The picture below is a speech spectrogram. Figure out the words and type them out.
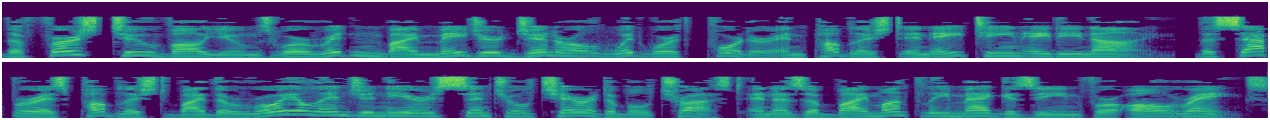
The first two volumes were written by Major General Whitworth Porter and published in 1889. The Sapper is published by the Royal Engineers Central Charitable Trust and is a bimonthly magazine for all ranks.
